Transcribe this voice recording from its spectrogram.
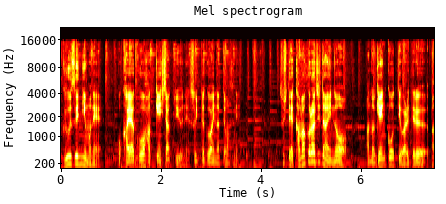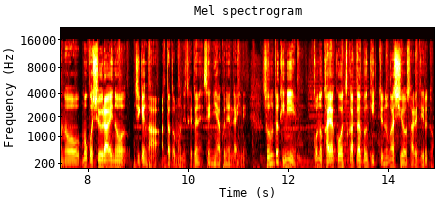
偶然にもね、こう火薬を発見したというね、そういった具合になってますね。そして鎌倉時代のあの元寇って言われてるあの猛虎襲来の事件があったと思うんですけどね1200年代にねその時にこの火薬を使った武器っていうのが使用されていると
